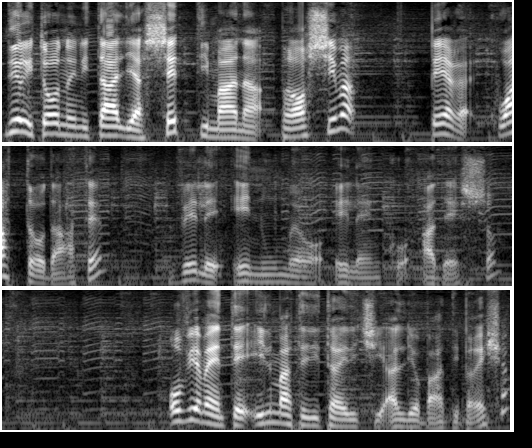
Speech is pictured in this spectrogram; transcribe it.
di ritorno in Italia settimana prossima per quattro date. Ve le enumero elenco adesso. Ovviamente il martedì 13 al Leopardi di Brescia,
